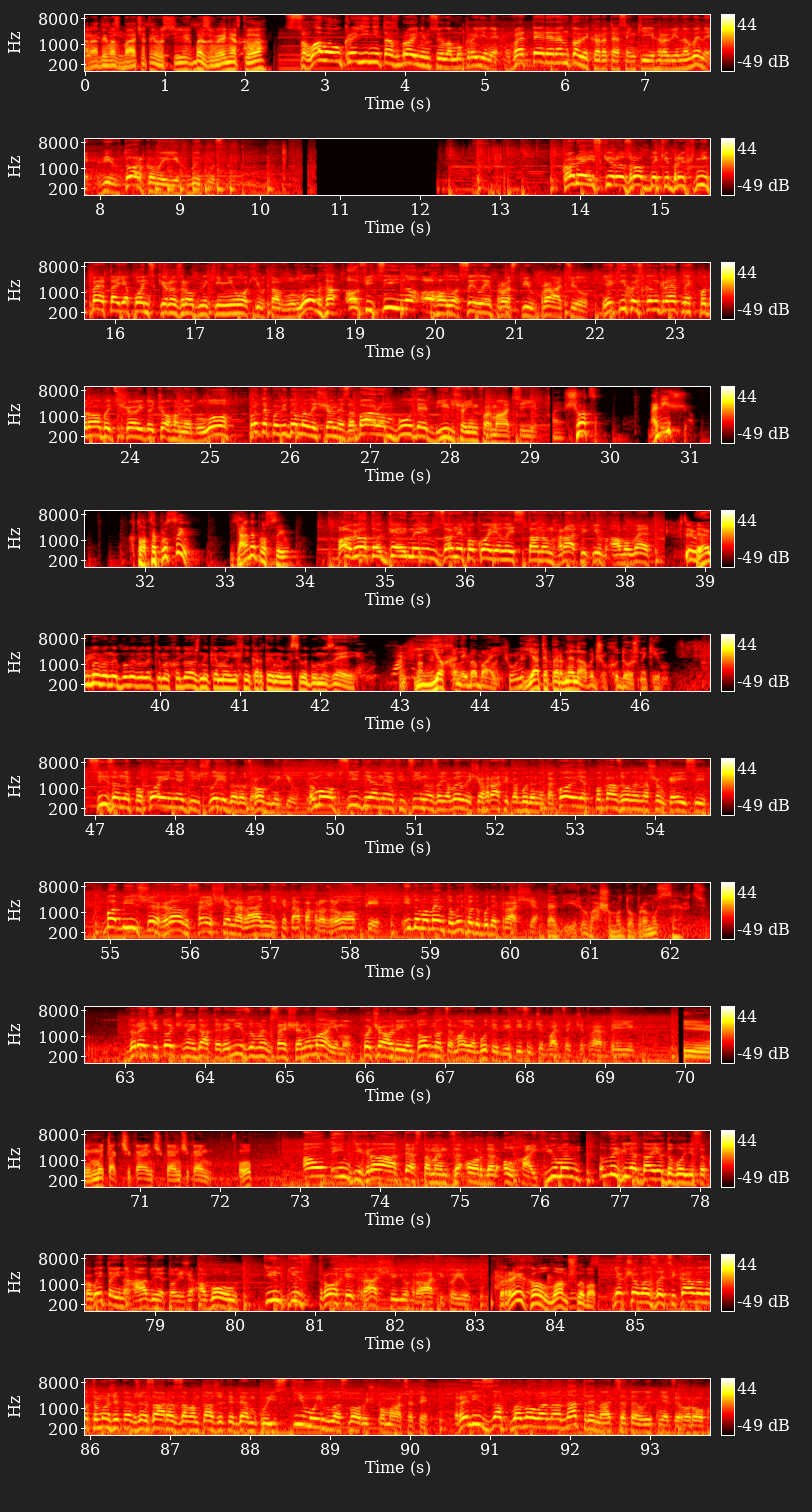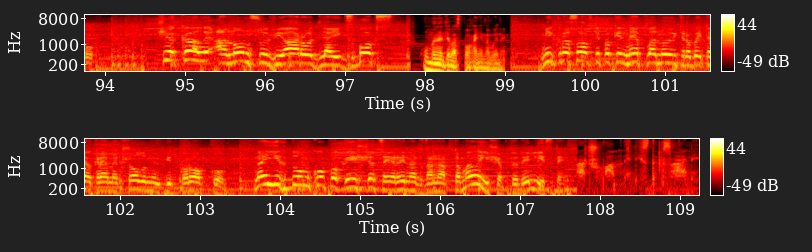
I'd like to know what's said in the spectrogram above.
Радий вас бачити усіх без винятку. Слава Україні та Збройним силам України! В етері ранкові коротесенькі ігрові новини. Вівторковий їх випуск. Корейські розробники брехні Пе та японські розробники Ніохів та Вулонга офіційно оголосили про співпрацю. Якихось конкретних подробиць, що й до чого не було, проте повідомили, що незабаром буде більше інформації. Що це? Навіщо? Хто це просив? Я не просив. Багато геймерів занепокоїлись станом графіків Авовет. Якби вони були великими художниками, їхні картини висіли б у музеї. Йоханий бабай, я тепер ненавиджу художників. Ці занепокоєння дійшли і до розробників. Тому Obsidian неофіційно заявили, що графіка буде не такою, як показували на шоукейсі, бо більше гра все ще на ранніх етапах розробки, і до моменту виходу буде краще. Я вірю вашому доброму серцю. До речі, точної дати релізу ми все ще не маємо, хоча орієнтовно це має бути 2024 рік. І ми так чекаємо, чекаємо, чекаємо. Оп. А от інді-гра Testament The Order of High Human виглядає доволі соковито і нагадує той же Avowed, тільки з трохи кращою графікою. Приголомшливо. Якщо вас зацікавило, то можете вже зараз завантажити демку із Steam і власноруч помацати. Реліз заплановано на 13 липня цього року. Чекали анонсу VR для Xbox. У мене для вас погані новини. Мікрософти поки не планують робити окремих шоломів під коробку. На їх думку, поки що цей ринок занадто малий, щоб туди лізти. Раджу вам не лізти взагалі.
